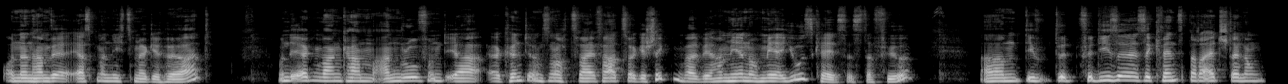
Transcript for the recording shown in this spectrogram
und dann haben wir erstmal nichts mehr gehört. Und irgendwann kam ein Anruf und ja, er könnte uns noch zwei Fahrzeuge schicken, weil wir haben hier noch mehr Use Cases dafür. Ähm, die, für diese Sequenzbereitstellung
